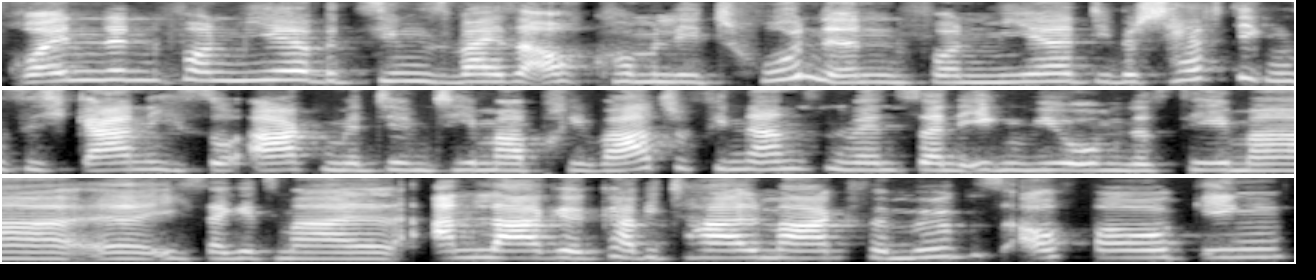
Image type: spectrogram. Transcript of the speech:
Freundinnen von mir, beziehungsweise auch Kommilitoninnen von mir, die beschäftigen sich gar nicht so arg mit dem Thema private Finanzen, wenn es dann irgendwie um das Thema, äh, ich sage jetzt mal, Anlage, Kapitalmarkt, Vermögensaufbau ging,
